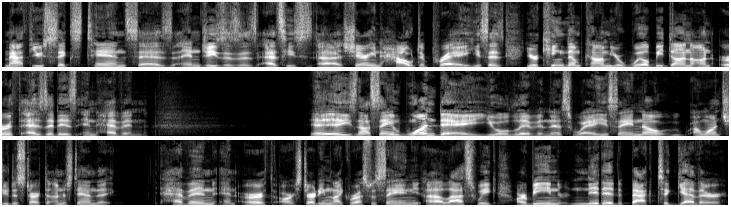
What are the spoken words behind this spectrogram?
Matthew 6:10 says, and Jesus is as he's uh, sharing how to pray, he says, "Your kingdom come, your will be done on earth as it is in heaven." He's not saying one day you will live in this way. He's saying, no, I want you to start to understand that heaven and earth are starting, like Russ was saying uh, last week, are being knitted back together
